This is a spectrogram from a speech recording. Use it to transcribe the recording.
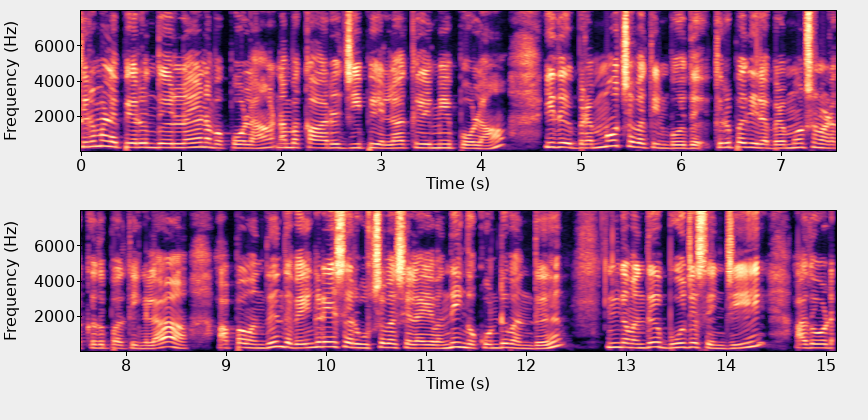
திருமலை பேருந்துலையும் நம்ம போகலாம் நம்ம காரு ஜிபி எல்லாத்துலேயுமே போகலாம் இது பிரம்மோற்சவத்தின் போது திருப்பதியில் பிரம்மோற்சவம் நடக்குது பார்த்தீங்களா அப்போ வந்து இந்த வெங்கடேஸ்வர் உற்சவ சிலையை வந்து இங்கே கொண்டு வந்து இங்கே வந்து பூஜை செஞ்சு அதோட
